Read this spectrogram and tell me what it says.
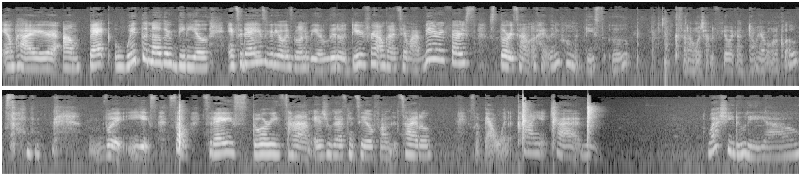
empire i'm back with another video. And today's video is going to be a little different. I'm going to tell my very first story time. Okay let me pull my this up because i don't want y'all to feel like i don't have on clothes. But yes so today's story time as you guys can tell from the title it's about when a client tried me. Why she do that y'all?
